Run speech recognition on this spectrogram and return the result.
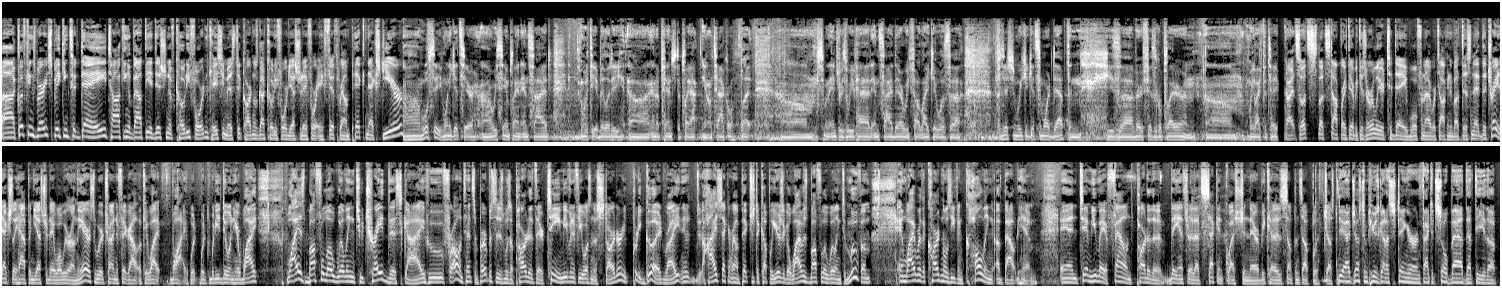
Uh, Cliff Kingsbury speaking today, talking about the addition of Cody Ford. In case you missed it, Cardinals got Cody Ford yesterday for a fifth round pick next year. Um, we'll see when he gets here. Uh, we see him playing inside with the ability uh, in a pinch to play, you know, tackle. But um, some of the injuries we've had inside there, we felt like it was a position we could get some more depth. And he's a very physical player, and um, we like the tape. All right, so let's let's stop right there because earlier today, Wolf and I were talking about this. And the trade actually happened yesterday while we were on the air, so we were trying to figure out, okay, why, why, what, what, what are you doing here? Why, why is Buffalo willing to trade this guy who, for all intents and purposes, was a part of their team, even if he wasn't a starter? Pretty good, right? High second round pick just a couple years ago. Why was Buffalo willing to move him, and why were the Cardinals even calling about him? And Tim, you may have found part of the the answer to that second question there because something's up with Justin. Yeah, Justin Pugh's got a stinger. In fact, it's so bad that the the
